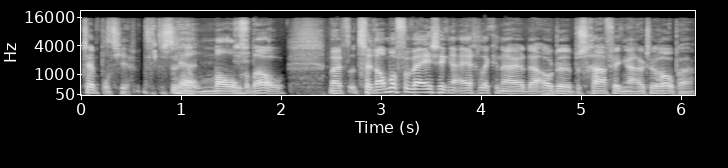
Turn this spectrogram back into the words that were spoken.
tempeltje. Het is een ja, heel mal dus... gebouw. Maar het, het, zijn allemaal verwijzingen eigenlijk naar de oude beschavingen uit Europa.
